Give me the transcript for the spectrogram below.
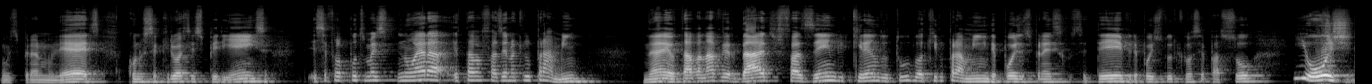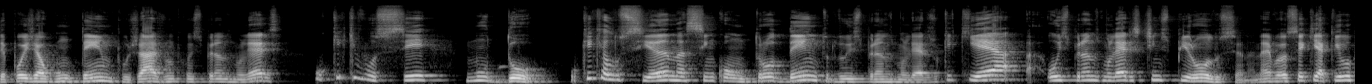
o Inspirando Mulheres, quando você criou essa experiência, você falou, putz, mas não era, eu estava fazendo aquilo para mim, né? Eu estava na verdade fazendo e criando tudo aquilo para mim, depois da experiência que você teve, depois de tudo que você passou. E hoje, depois de algum tempo já junto com Inspirando Mulheres, o que que você mudou? O que, que a Luciana se encontrou dentro do Inspirando Mulheres? O que, que é o Inspirando Mulheres te inspirou, Luciana? Né? Eu sei que aquilo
